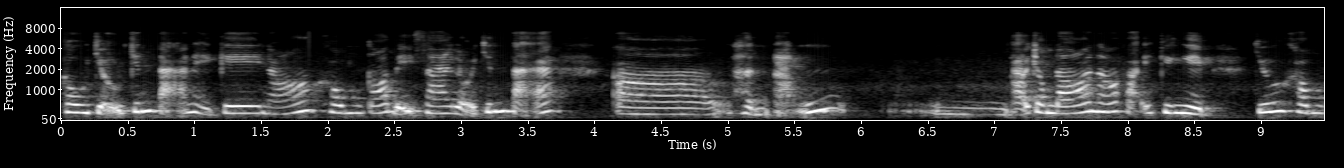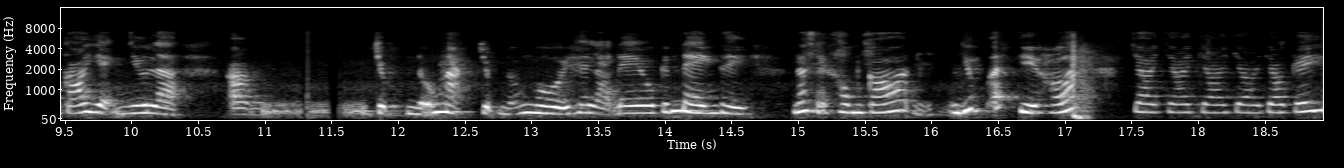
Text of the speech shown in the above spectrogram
Câu chữ chính tả này kia nó không có bị sai lỗi chính tả. Uh, hình ảnh ở trong đó nó phải chuyên nghiệp chứ không có dạng như là uh, chụp nửa mặt chụp nửa người hay là đeo kính đen thì nó sẽ không có giúp ích gì hết cho cho cho cho cho cái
